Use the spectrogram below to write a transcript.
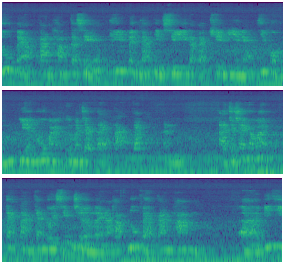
รูปแบบการทำเกษตรที่เป็นแบบอินทรีย์กับแบบเคมีเนี่ยที่ผมเรียนรู้มาคือมันจะแตกต่างกันอันอาจจะใช้คำว่าแตกต่างกันโดยสิ้นเชิงเลยนะครับ รูปแบบการทำวิธี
